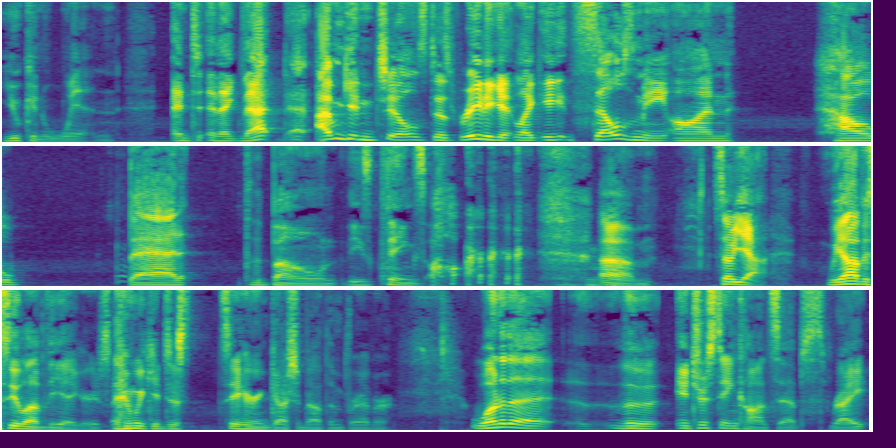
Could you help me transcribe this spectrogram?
You can win. And, and like that, I'm getting chills just reading it. Like it sells me on how bad to the bone these things are. Mm-hmm. Um, so yeah, we obviously love the Jaegers, and we could just sit here and gush about them forever. One of the the interesting concepts, right,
